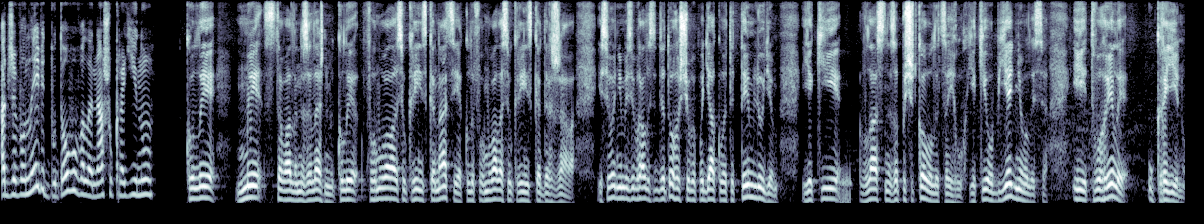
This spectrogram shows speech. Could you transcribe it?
адже вони відбудовували нашу країну. коли ми ставали незалежними, коли формувалася українська нація, коли формувалася українська держава. І сьогодні ми зібралися для того, щоб подякувати тим людям, які власне започатковували цей рух, які об'єднувалися і творили Україну,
